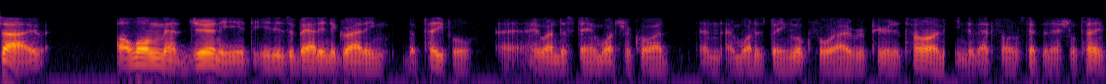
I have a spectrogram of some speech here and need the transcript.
So, along that journey, it, it is about integrating the people uh, who understand what's required and, and what is being looked for over a period of time into that final step the national team.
